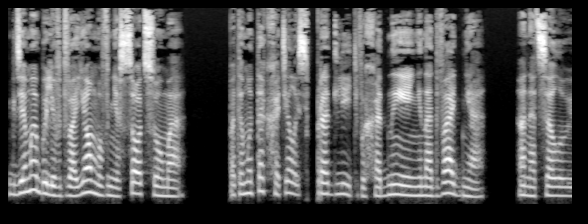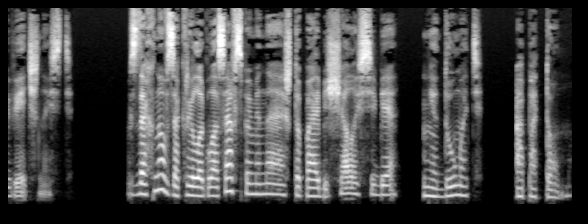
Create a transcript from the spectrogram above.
где мы были вдвоем вне социума, потому так хотелось продлить выходные не на два дня, а на целую вечность. Вздохнув, закрыла глаза, вспоминая, что пообещала себе не думать, а потом.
